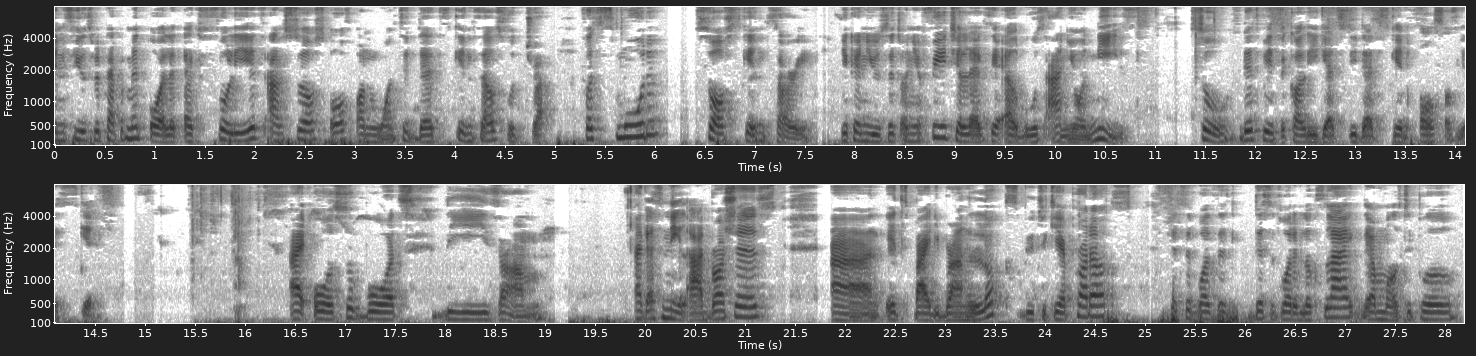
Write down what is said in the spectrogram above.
infused with peppermint oil. It exfoliates and soaks off unwanted dead skin cells for dry, for smooth, soft skin. Sorry, you can use it on your feet, your legs, your elbows, and your knees. So this basically gets the dead skin off of your skin. I also bought these um I guess nail art brushes and it's by the brand Lux Beauty Care Products this is what it, this is what it looks like there are multiple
